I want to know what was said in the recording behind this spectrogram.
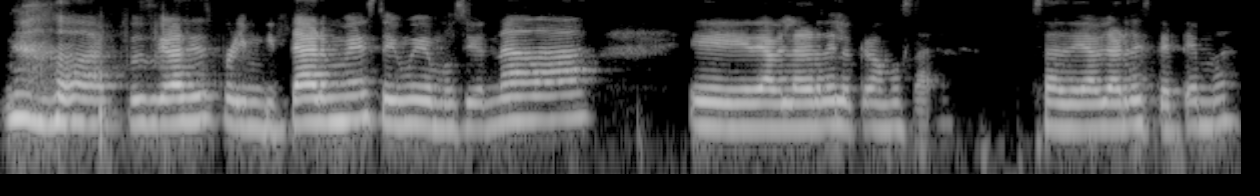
pues gracias por invitarme, estoy muy emocionada eh, de hablar de lo que vamos a, o sea, de hablar de este tema.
